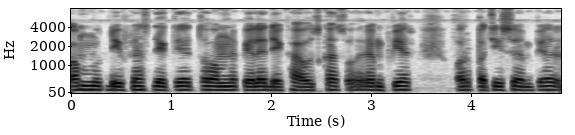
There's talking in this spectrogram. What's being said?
हम डिफरेंस देखते हैं तो हमने पहले देखा उसका सौ एम्पियर और पच्चीस सौ एम्पियर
